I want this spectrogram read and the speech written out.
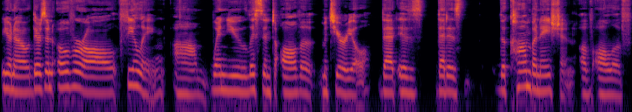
you know, there's an overall feeling um, when you listen to all the material that is that is the combination of all of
